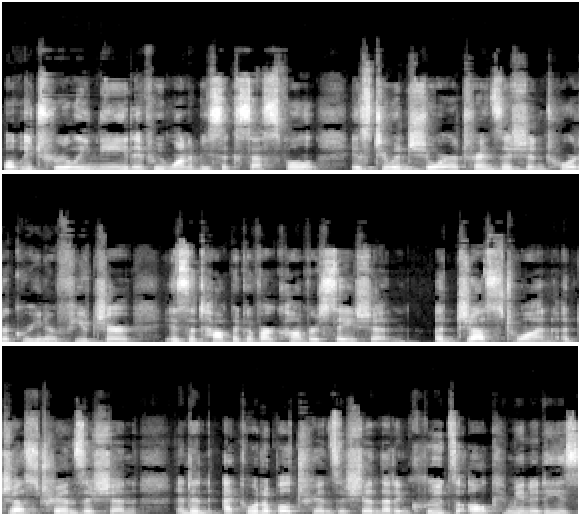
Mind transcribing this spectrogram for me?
What we truly need if we want to be successful is to ensure a transition toward a greener future is the topic of our conversation. A just one, a just transition, and an equitable transition that includes all communities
